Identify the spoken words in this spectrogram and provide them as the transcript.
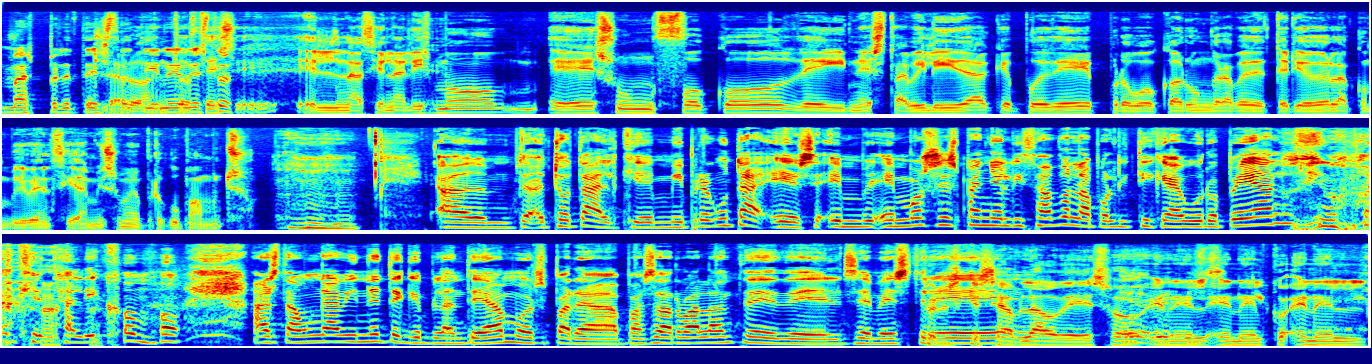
más pretexto Claro, tienen entonces eh, el nacionalismo es un foco de inestabilidad que puede provocar un grave deterioro de la convivencia. A mí eso me preocupa mucho. Ah, Total, que mi pregunta es, ¿hem- ¿hemos españolizado la política europea? Lo digo porque tal y como hasta un gabinete que planteamos para pasar balance del semestre... Pero es que se ha hablado de eso en el, en el, en el-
